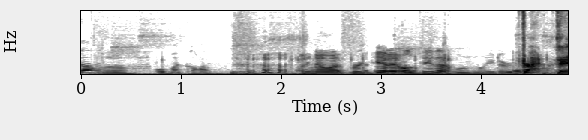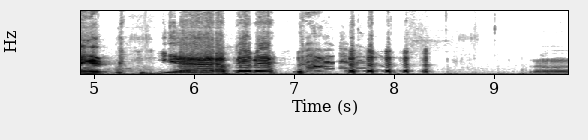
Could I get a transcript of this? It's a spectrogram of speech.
Ugh. oh my god. you know what? Forget it. I'll do that one later. God dang it! Yeah, baby! Uh,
